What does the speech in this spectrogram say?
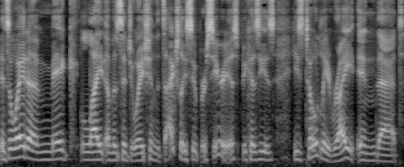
it's a way to make light of a situation that's actually super serious because he's he's totally right in that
